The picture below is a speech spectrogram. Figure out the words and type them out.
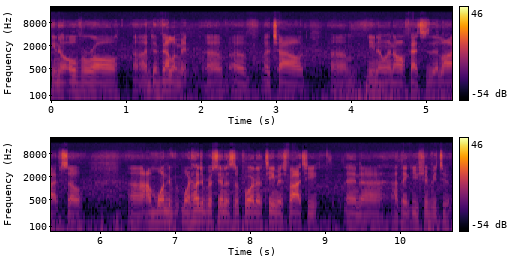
you know overall development of, of a child um, you know in all facets of their lives. So I'm 100% a supporter of Team Esface, and I think you should be too.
